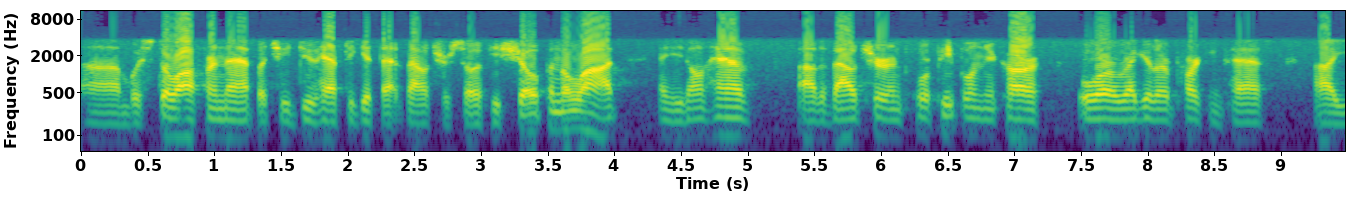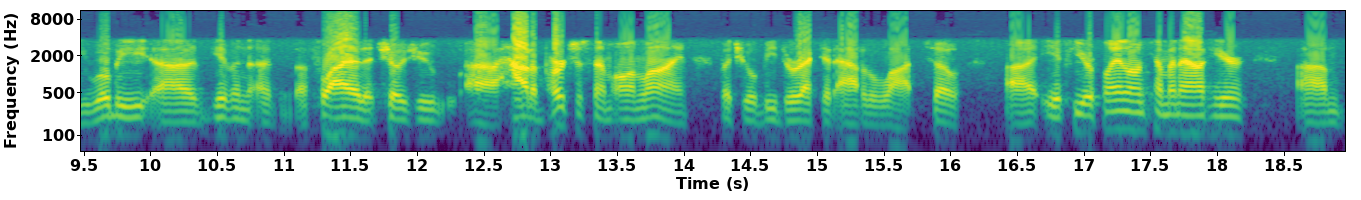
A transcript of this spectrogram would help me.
Um, we're still offering that, but you do have to get that voucher. So if you show up in the lot and you don't have uh, the voucher and four people in your car or a regular parking pass, uh, you will be uh, given a, a flyer that shows you uh, how to purchase them online, but you'll be directed out of the lot. So uh, if you're planning on coming out here, um,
